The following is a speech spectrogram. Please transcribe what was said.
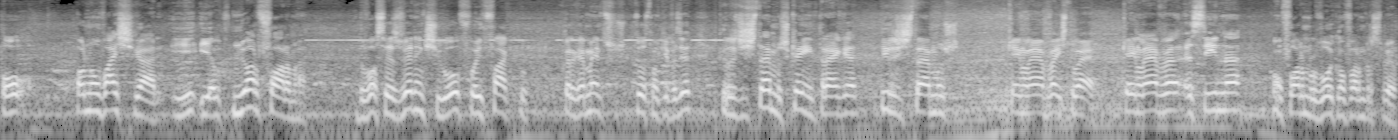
ou, ou não vai chegar? E, e a melhor forma de vocês verem que chegou foi, de facto, o carregamento que os produtores estão aqui a fazer, que registramos quem entrega e registramos quem leva, isto é, quem leva assina conforme levou e conforme recebeu.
